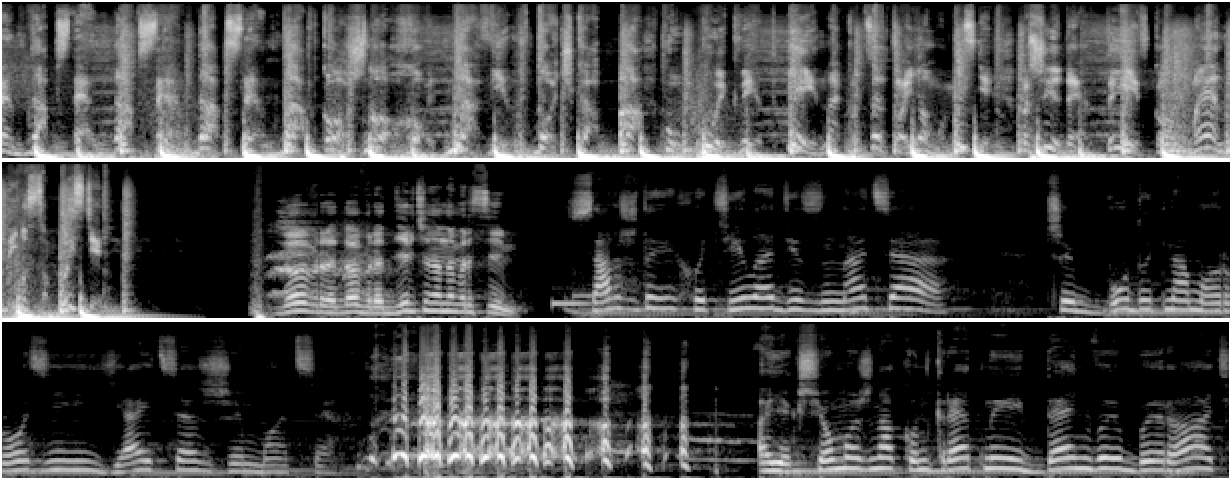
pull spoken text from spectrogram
Стендап, стендап, стендап, стендап кожного дня він бочка пап Купуй квітки на концерт в твоєму місті Пиши, де ти в коменти особисті Добре, добре, дівчина номер сім. Завжди хотіла дізнатися, чи будуть на морозі яйця зжиматися. А якщо можна конкретний день вибирати,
